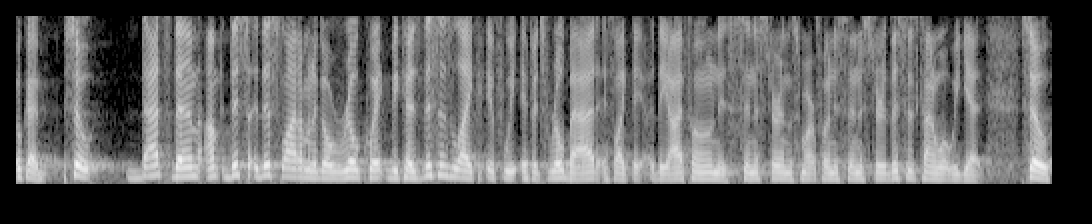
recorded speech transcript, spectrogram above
Okay, so that's them. This, this slide I'm going to go real quick because this is like if, we, if it's real bad, if like the, the iPhone is sinister and the smartphone is sinister, this is kind of what we get. So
